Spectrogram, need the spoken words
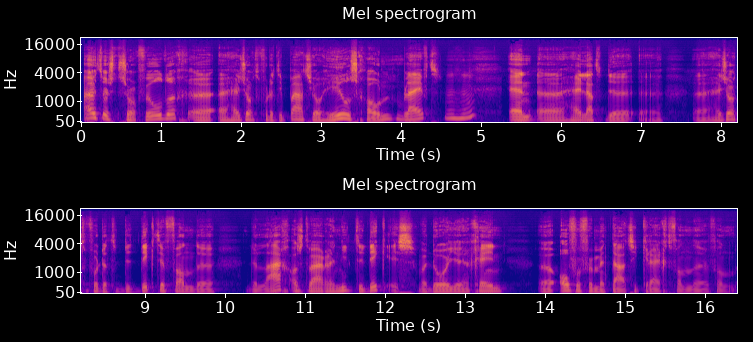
uiterst zorgvuldig. Hij zorgt ervoor dat die patio heel schoon blijft. Mhm. En hij, laat de, hij zorgt ervoor dat de dikte van de, de laag als het ware niet te dik is. Waardoor je geen eh, overfermentatie krijgt van, van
